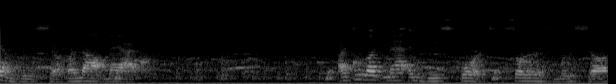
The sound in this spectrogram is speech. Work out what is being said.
and Lucia, but not Matt. I do like Matt in Wii Sports, so does Lucia.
